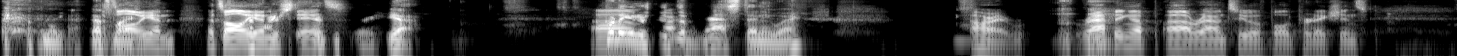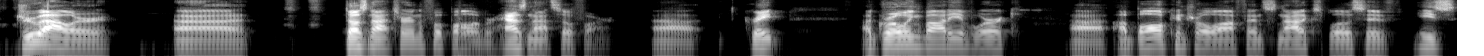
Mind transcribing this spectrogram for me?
That's, my, that's, that's all he un- that's all he understands. Yeah, but he um, understood the best anyway. All right, wrapping up uh, round two of bold predictions. Drew Allar uh, does not turn the football over. Has not so far. Uh, great a growing body of work, uh, a ball control offense, not explosive. He's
